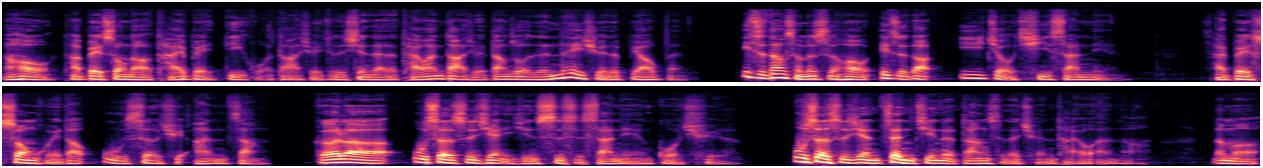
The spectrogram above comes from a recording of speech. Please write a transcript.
然后他被送到台北帝国大学，就是现在的台湾大学，当做人类学的标本。一直到什么时候？一直到一九七三年，还被送回到雾社去安葬。隔了雾社事件已经四十三年过去了。雾社事件震惊了当时的全台湾啊！那么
